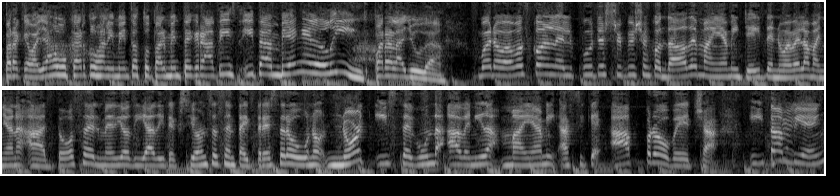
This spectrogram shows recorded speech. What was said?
para que vayas a buscar tus alimentos totalmente gratis y también el link para la ayuda. Bueno, vamos con el Food Distribution Condado de Miami-Dade de 9 de la mañana a 12 del mediodía, dirección 6301 Northeast Segunda Avenida Miami, así que aprovecha. Y también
